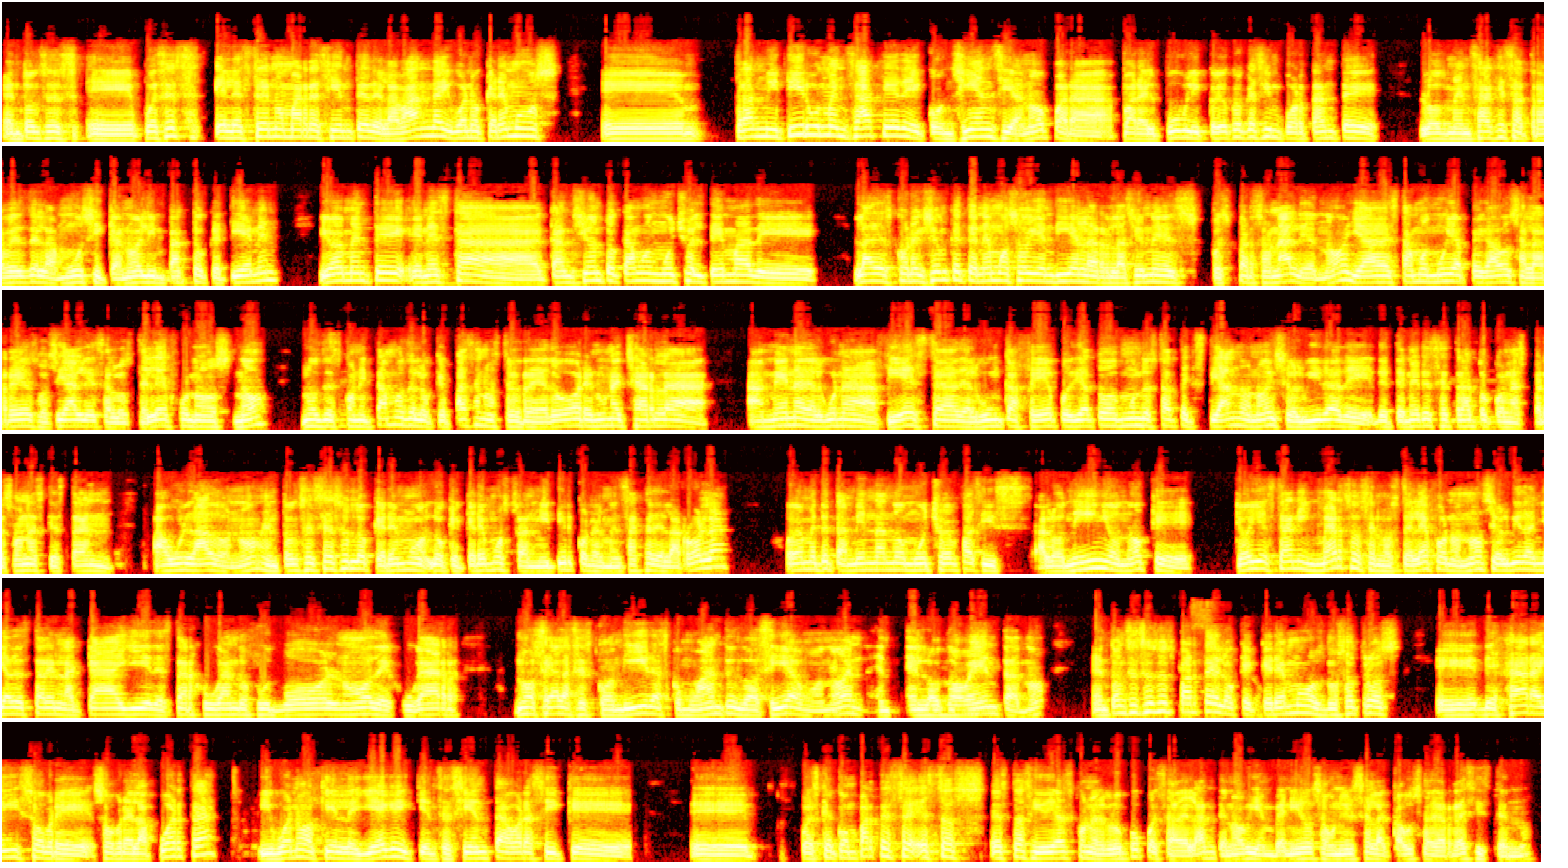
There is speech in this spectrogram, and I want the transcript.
Entonces, eh, pues es el estreno más reciente de la banda y bueno, queremos eh, transmitir un mensaje de conciencia, ¿no? Para, para el público. Yo creo que es importante los mensajes a través de la música, ¿no? El impacto que tienen. Y obviamente en esta canción tocamos mucho el tema de la desconexión que tenemos hoy en día en las relaciones, pues, personales, ¿no? Ya estamos muy apegados a las redes sociales, a los teléfonos, ¿no? Nos desconectamos de lo que pasa a nuestro alrededor en una charla amena de alguna fiesta, de algún café, pues ya todo el mundo está texteando, ¿no? Y se olvida de, tener ese trato con las personas que están a un lado, ¿no? Entonces eso es lo, queremos, lo que queremos transmitir con el mensaje de la rola. Obviamente también dando mucho énfasis a los niños, ¿no? Que, que hoy están inmersos en los teléfonos, ¿no? Se olvidan ya de estar en la calle, de estar jugando fútbol, ¿no? De jugar no sea las escondidas como antes lo hacíamos, ¿no? En, en, los 90, ¿no? Entonces eso es parte de lo que queremos nosotros eh, dejar ahí sobre, sobre la puerta y bueno, a quien le llegue y quien se sienta ahora sí que, eh, pues que comparte este, estas, estas ideas con el grupo, pues adelante, ¿no? Bienvenidos a unirse a la causa de Resisten, ¿no?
